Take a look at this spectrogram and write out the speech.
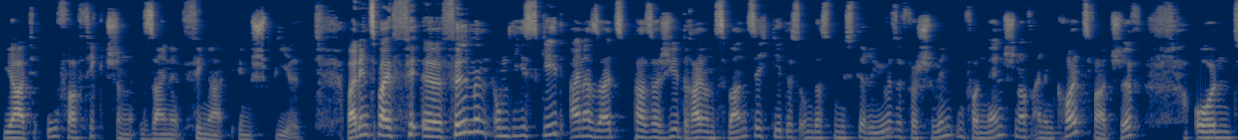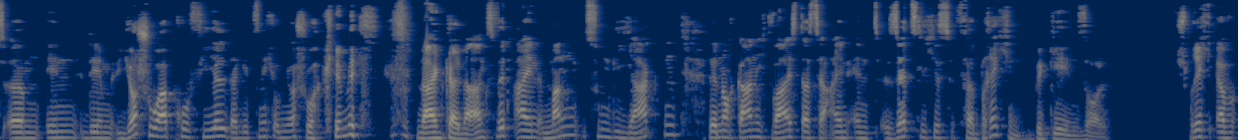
Hier hat Ufa Fiction seine Finger im Spiel. Bei den zwei Fi äh, Filmen, um die es geht, einerseits Passagier 23 geht es um das mysteriöse Verschwinden von Menschen auf einem Kreuzfahrtschiff und ähm, in dem Joshua-Profil, da geht es nicht um Joshua Kimmich, nein, keine Angst, wird ein Mann zum Gejagten, der noch gar nicht weiß, dass er ein entsetzliches Verbrechen begehen soll. Sprich, er,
